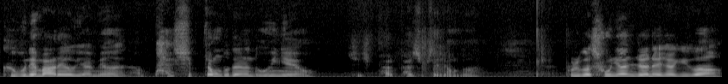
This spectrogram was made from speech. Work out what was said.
그분의 말에 의하면 한 80 정도 되는 노인이에요. 78, 80세 정도. 불과 수년 전에 자기가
